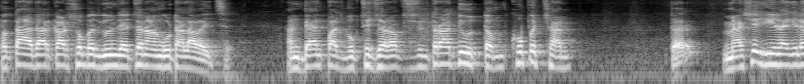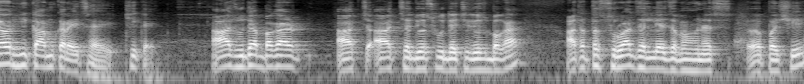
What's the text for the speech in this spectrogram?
फक्त आधार कार्डसोबत घेऊन जायचं आणि अंगूठा लावायचं. आणि बँक पासबुकचे झेरॉक्स असेल तर अतिउत्तम खूपच छान. तर मॅसेज येण्या गेल्यावर ही काम करायचं आहे. ठीक आहे. आज उद्या बघा. आज आजच्या दिवस उद्याचे दिवस बघा. आता तर सुरुवात झाली आहे जमा होण्यास पैसे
